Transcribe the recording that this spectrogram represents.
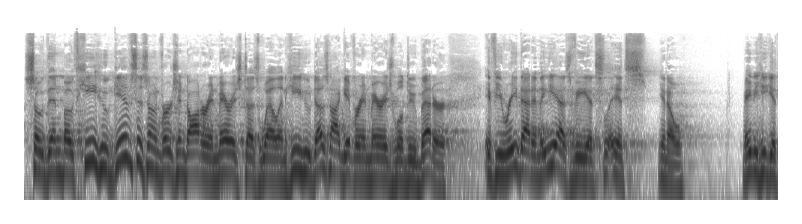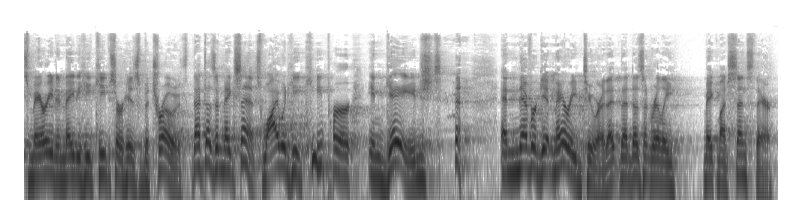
So then both he who gives his own virgin daughter in marriage does well, and he who does not give her in marriage will do better. If you read that in the ESV, it's, it's, you know, maybe he gets married and maybe he keeps her his betrothed. That doesn't make sense. Why would he keep her engaged and never get married to her? That, that doesn't really make much sense there.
